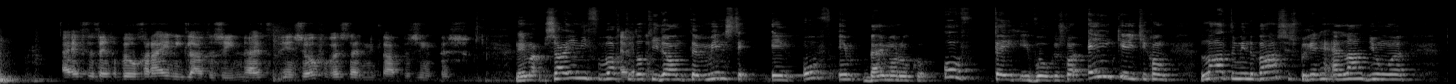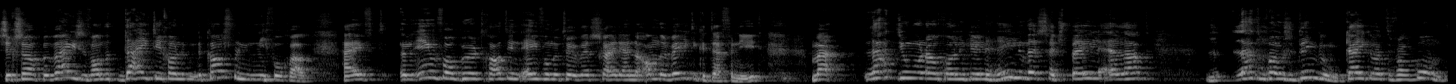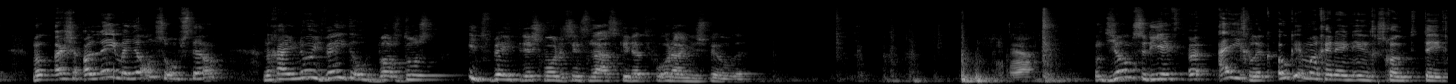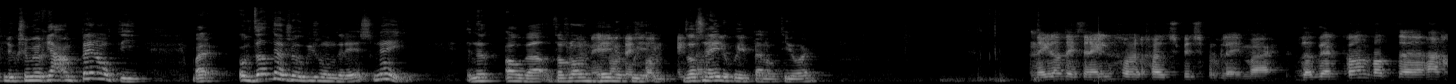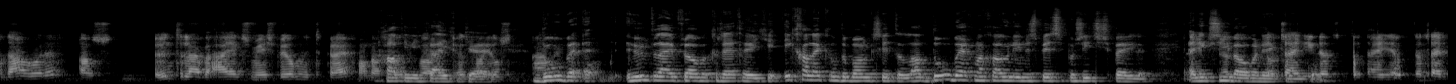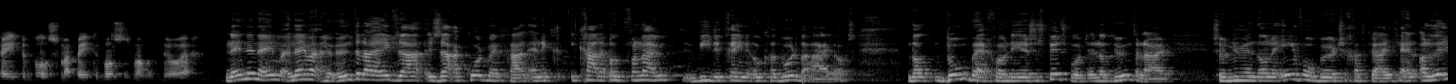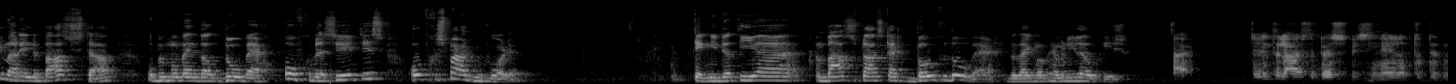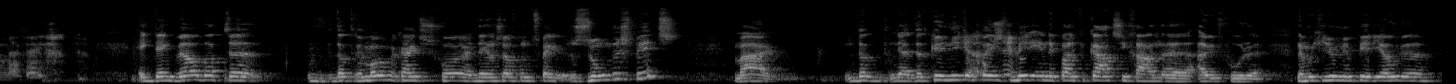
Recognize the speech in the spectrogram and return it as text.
Hij heeft het tegen Bulgarije niet laten zien. Hij heeft het in zoveel wedstrijden niet laten zien. Dus Nee, maar zou je niet verwachten dat hij dan tenminste in of in, bij Marokko of tegen Ivoorkust gewoon één keertje gewoon laat hem in de basis beginnen en laat jongen zichzelf bewijzen. Want daar heeft hij gewoon de, kans niet voor gehad. Hij heeft een invalbeurt gehad in een van de twee wedstrijden en de ander weet ik het even niet. Maar laat jongen nou gewoon een keer een hele wedstrijd spelen en laat, laat hem gewoon zijn ding doen. Kijken wat er van komt. Want als je alleen maar Jansen opstelt, dan ga je nooit weten of Bas Dost iets beter is geworden sinds de laatste keer dat hij voor Oranje speelde. ja. Want Jansen die heeft er eigenlijk ook helemaal geen één ingeschoten tegen Luxemburg. Ja, een penalty. Maar of dat nou zo bijzonder is, nee. En dat, oh wel, het was wel een hele Nederland goede, het was een hele goede penalty hoor. Nederland heeft een hele gro- grote spitsprobleem. Maar dat, daar kan wat eh, aan gedaan worden. Als Huntelaar bij Ajax meer speelminuten krijgt. Want dan Gaat hij niet krijgen, Dolberg, eh, Huntelaar heeft zelf ook gezegd, weet je, ik ga lekker op de bank zitten. Laat Dolberg maar gewoon in de spitspositie spelen. En ik zie Dat- wel wanneer dat ik zei, dat, dat, zei, dat zei Peter Bos, maar Peter Bos is momenteel weg. Nee, nee, nee, maar, nee, maar Huntelaar heeft daar, is daar akkoord mee gegaan. En ik, ik ga er ook vanuit, wie de trainer ook gaat worden bij Ajax, dat Dolberg gewoon de eerste spits wordt. En dat Huntelaar zo nu en dan een invalbeurtje gaat krijgen. En alleen maar in de basis staat op het moment dat Dolberg of geblesseerd is of gespaard moet worden. Ik denk niet dat hij eh, een basisplaats krijgt boven Dolberg. Dat lijkt me ook helemaal niet logisch. Huntelaar is de beste spits die Nederland op dit moment heeft. Ik denk wel dat, eh, dat er een mogelijkheid is voor Nederland zelf om te spelen zonder spits. Maar dat, ja, dat kun je niet Ja, opeens midden in de kwalificatie gaan eh, uitvoeren. Dan moet je doen in een periode.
